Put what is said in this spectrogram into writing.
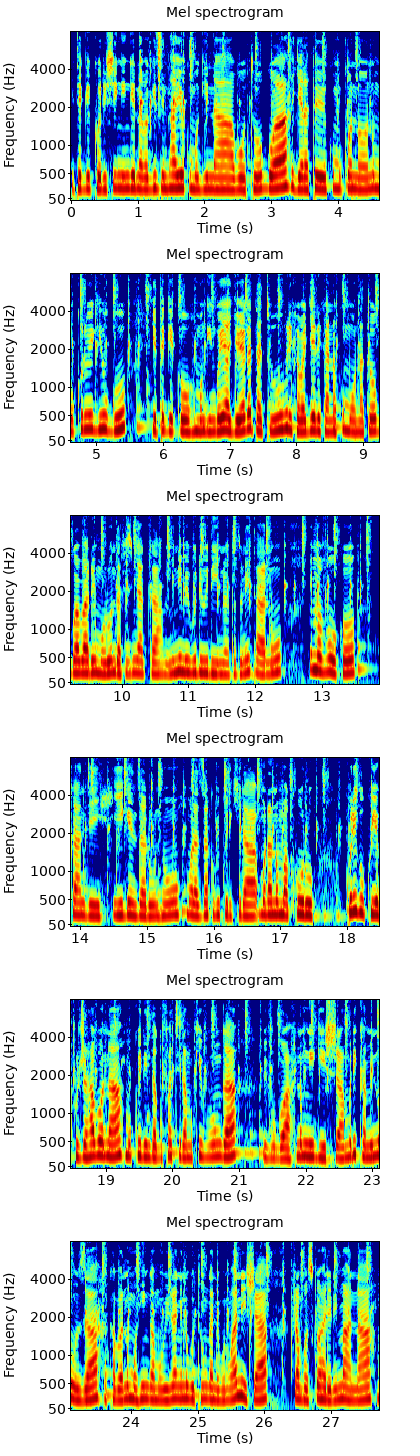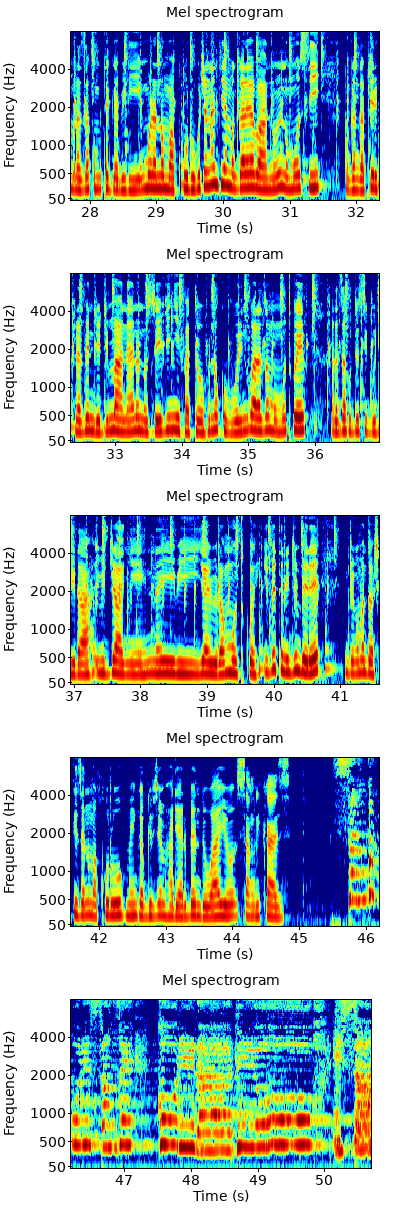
itegeko rishinga ingena abagize intayo yo kumugina botogwa ryaratewe ku mukono n'umukuru w'igihugu iyo tegeko mu ngingo yaryo ya gatatu rikaba ryerekana ko umuntu atogwa bari mu rundi afite imyaka n'imibiri bibiri mirongo itatu n'itanu y'amavuko kandi yigenza runtu muraza kubikurikira muri ano makuru kuri gukwiye kuja habona mu kwirinda gufatira mu kivunga bivugwa n'umwigisha muri kaminuza akaba n'umuhinga mu bijanye n'ubutungane bunwanisha jean bosco harerimana muraza kumutega abiri muri ano makuru bucanandiye amagara y'abantu uno munsi muganga Pierre Claver Njejimana yanonosoye iby'inyifato no kuvura indwara zo mu mutwe araza kudusigurira ibijanye n'ibiyabimutwe Yvette Nijimbere nje ngomba ndabashikiza no makuru muhinga bw'ivyo hari Albendo wayo sangwa ikaze sangwa muri sanze kuri radio isa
